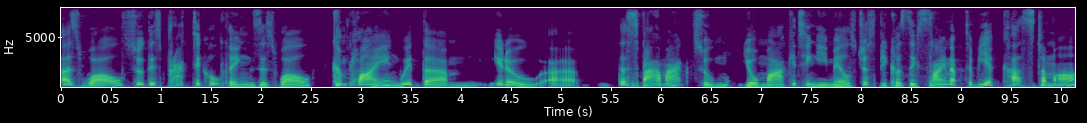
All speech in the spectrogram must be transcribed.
as well. So there's practical things as well. Complying with, um, you know, uh, the Spam Act. So your marketing emails, just because they sign up to be a customer,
